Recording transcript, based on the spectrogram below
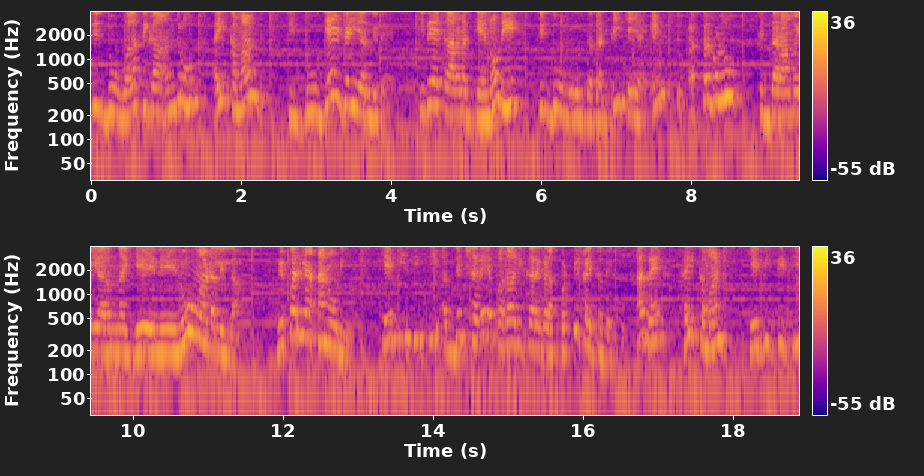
ಸಿದ್ದು ವಲಸಿಗ ಅಂದ್ರೂ ಹೈಕಮಾಂಡ್ ಸಿದ್ದುಗೆ ಜೈ ಅಂದಿದೆ. ಇದೇ ಕಾರಣಕ್ಕೆ ನೋಡಿ ಸಿದ್ದು ವಿರುದ್ಧದ ಡಿಕೆಯ ಎಂಟು ಅಸ್ತ್ರಗಳು ಸಿದ್ದರಾಮಯ್ಯರನ್ನ ಏನೇನೂ ಮಾಡಲಿಲ್ಲ. ವಿಪರ್ಯಾಸ ನೋಡಿ, ಕೆಪಿಸಿಸಿ ಅಧ್ಯಕ್ಷರೇ ಪದಾಧಿಕಾರಿಗಳ ಪಟ್ಟಿ ಕಳಿಸಬೇಕು. ಆದ್ರೆ ಹೈಕಮಾಂಡ್ ಕೆಪಿಸಿಸಿ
